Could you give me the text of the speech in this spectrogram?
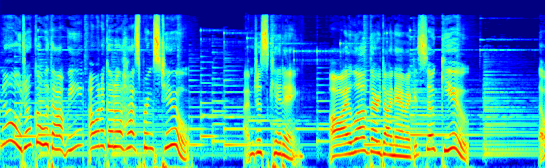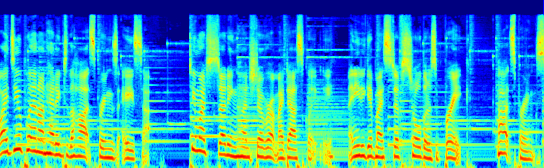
No, don't go without me. I want to go to the hot springs too. I'm just kidding. Oh, I love their dynamic. It's so cute. Though I do plan on heading to the hot springs ASAP. Too much studying hunched over at my desk lately. I need to give my stiff shoulders a break. Hot springs.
